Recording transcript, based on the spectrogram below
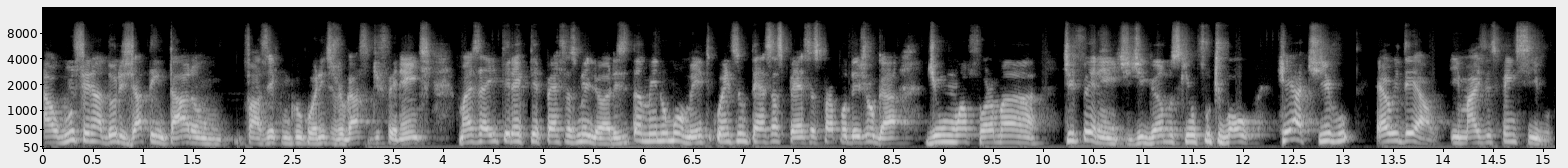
Alguns treinadores já tentaram fazer com que o Corinthians jogasse diferente, mas aí teria que ter peças melhores. E também no momento o Corinthians não tem essas peças para poder jogar de uma forma diferente. Digamos que um futebol reativo é o ideal e mais defensivo.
